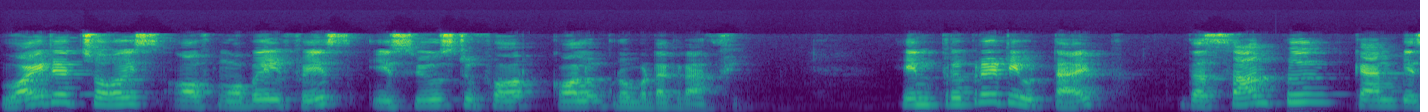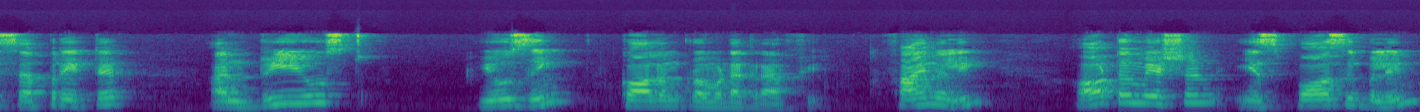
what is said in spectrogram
Wider choice of mobile phase is used for column chromatography. In preparative type, the sample can be separated and reused using column chromatography. Finally, automation is possible in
